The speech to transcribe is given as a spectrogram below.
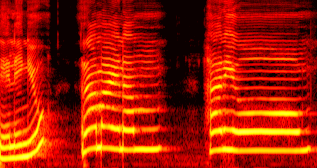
டெலிங் யூ ராமாயணம். ஹரி ஓம்.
